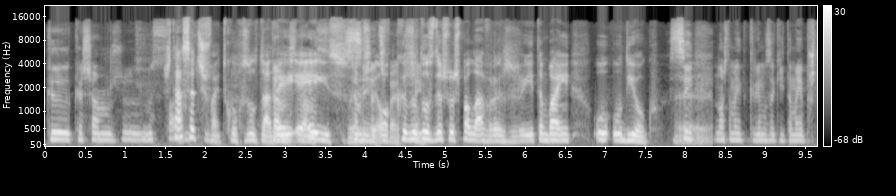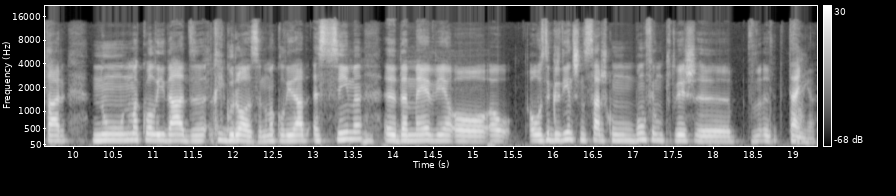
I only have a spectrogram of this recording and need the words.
que, que achamos eh, necessário. Está satisfeito com o resultado, estamos, é, é, é isso. Estamos Ou que deduzo das suas palavras e também o, o Diogo. Sim, uh... nós também queremos aqui também apostar num, numa qualidade rigorosa, numa qualidade acima uh, da média ou, ou ou os ingredientes necessários que um bom filme português uh, tenha.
